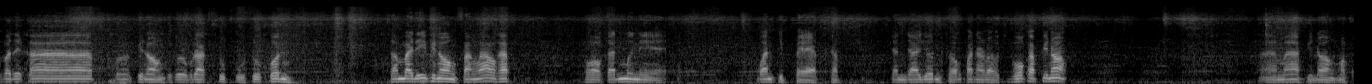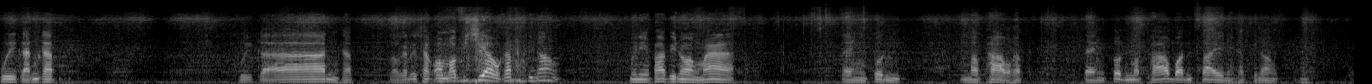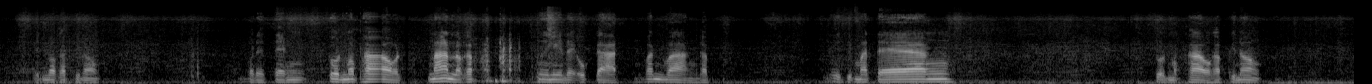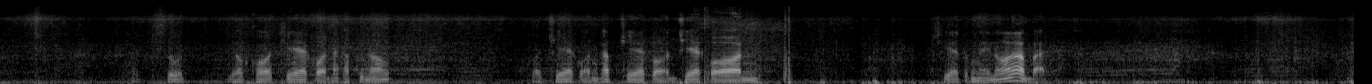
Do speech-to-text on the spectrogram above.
สวัสดีครับพี่น้องที่เคารพรักทุกผู้ทุกคนสำบายดีพี่น้องฟังเล่าครับพอกันมือนี่วันที่แปดครับ กันยายนสองพันห้าร้อยสิบหกครับพี่น้องมามาพี่น้องมาคุยกันครับ คุยกันครับเรากันในช่างออมออฟฟิเชียลครับ พี่น้องมือนี้พาพี่น้องมา แต่งต้นมะพร้าวครับ แต่งต้นมะพร้าวบอนไซนี่ครับ พี่น้อง เห็นไหมครับพี่น้อง บ่ได้แต่งต้นมะพร้าวนานหรอกครับมื่อนี้ได้โอกาสวันว่างครับเลยสิมาแต่งต้นมะพร้าวครับพี่น้องสุดเดี๋ยวขอแชร์ก่อนนะครับพี่น้อง ขอแชร์ก่อนครับ แชร์ก่อน แชร์ก่อน แชร์ตรงไหนเนาะบัตร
